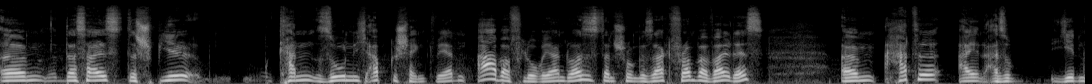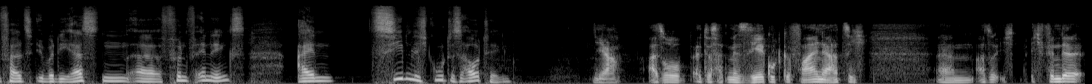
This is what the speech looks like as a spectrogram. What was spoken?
Ähm, das heißt, das Spiel kann so nicht abgeschenkt werden. Aber Florian, du hast es dann schon gesagt, Fromber Valdez ähm, hatte ein, also jedenfalls über die ersten äh, fünf Innings, ein ziemlich gutes Outing. Ja, also äh, das hat mir sehr gut gefallen. Er hat sich, ähm, also ich, ich finde,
